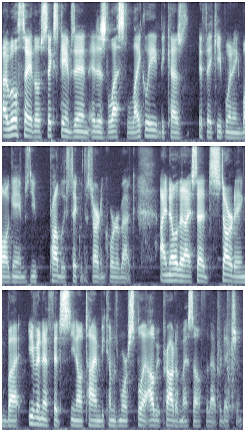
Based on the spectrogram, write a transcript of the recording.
I will say, those six games in, it is less likely because if they keep winning ball games, you probably stick with the starting quarterback. I know that I said starting, but even if it's you know time becomes more split, I'll be proud of myself for that prediction.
